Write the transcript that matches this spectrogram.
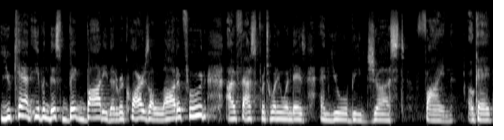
You can, even this big body that requires a lot of food, I fast for 21 days and you will be just fine. Okay?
